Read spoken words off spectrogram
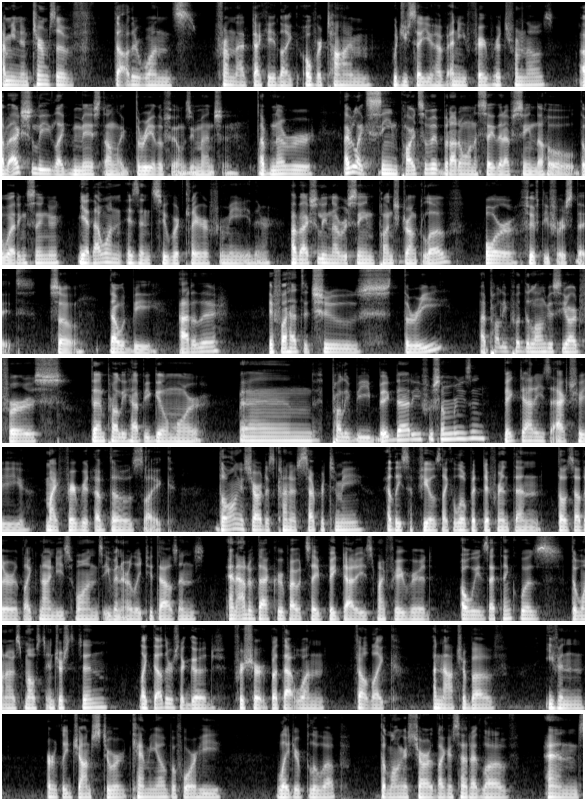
I mean, in terms of the other ones from that decade, like over time, would you say you have any favorites from those? I've actually like missed on like three of the films you mentioned. I've never I've like seen parts of it, but I don't want to say that I've seen the whole The Wedding Singer. Yeah, that one isn't super clear for me either. I've actually never seen Punch Drunk Love or 50 First Dates. So that would be out of there. If I had to choose three, I'd probably put The Longest Yard first, then probably Happy Gilmore, and probably be Big Daddy for some reason. Big Daddy's actually my favorite of those. Like, The Longest Yard is kind of separate to me. At least it feels like a little bit different than those other like 90s ones, even early 2000s. And out of that group, I would say Big Daddy's my favorite. Always, I think, was the one I was most interested in. Like, the others are good for sure, but that one felt like a notch above even early Jon Stewart cameo before he later blew up. The Longest Yard, like I said, I love. And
